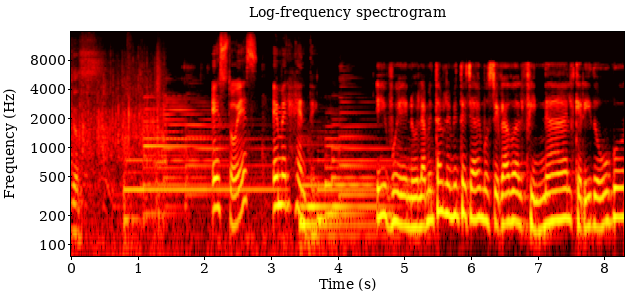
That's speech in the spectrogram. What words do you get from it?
Gracias. Esto es Emergente. Y bueno, lamentablemente ya hemos llegado al final, querido Hugo.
